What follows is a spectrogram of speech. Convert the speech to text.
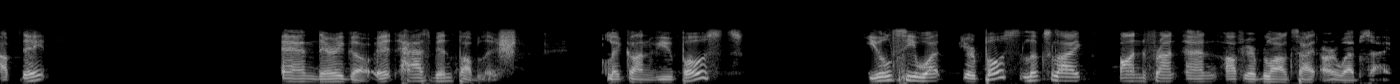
update, and there you go. It has been published. Click on View Posts. You'll see what your post looks like on the front end of your blog site or website.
